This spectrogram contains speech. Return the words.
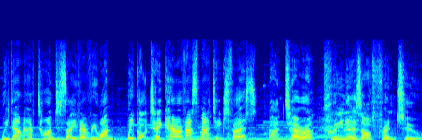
We don't have time to save everyone. We got to take care of Asthmatix first. Pantera, Prina is our friend too.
